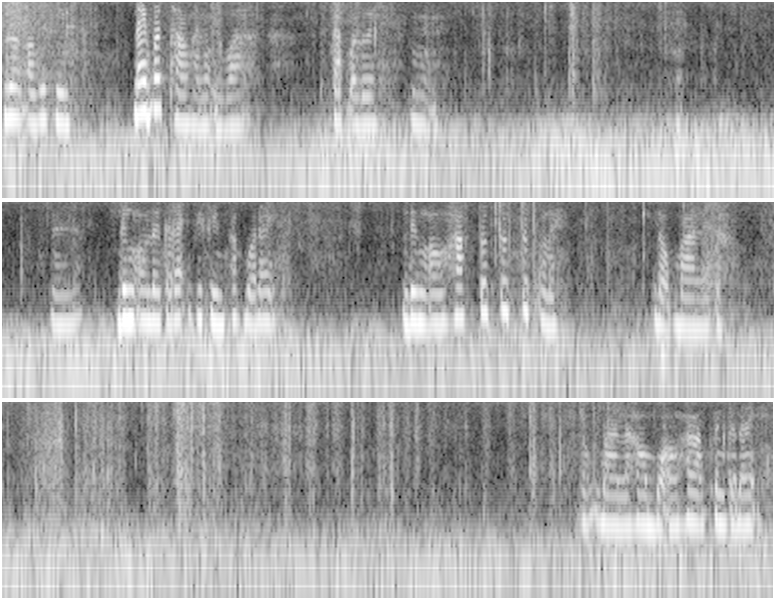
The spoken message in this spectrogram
เลือกเอาพี่ฟิล์มได้เบิดทางค่ะน้องอีว่าซับเอาเลยอืมนั่นแหละดึงเอาเลยก็ได้พี่ฟิล์มพับบัวได้ ดึงเอาหักตุ๊ดตุ๊ดตุ๊ดเอาเลย ดอกบานเลยจ้ะดอกบานแล้วเราบอเอาหักเพื่อนก็ได้อื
